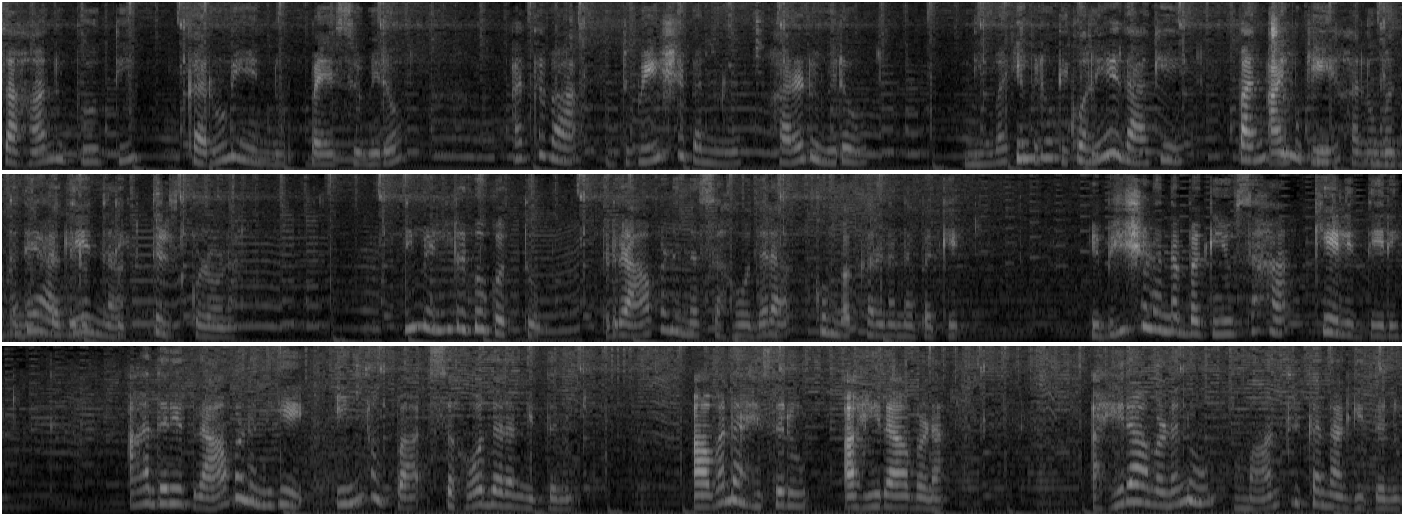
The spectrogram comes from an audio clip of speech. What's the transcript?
ಸಹಾನುಭೂತಿ ಕರುಣೆಯನ್ನು ಬಯಸುವಿರೋ ಅಥವಾ ದ್ವೇಷವನ್ನು ಹರಡುವಿರೋ ನಿಮಗೆ ಕೊನೆಯದಾಗಿ ಪಂಚಮುಖಿ ಹನುಮಂತನೇ ಕಥೆಯನ್ನ ತಿಳಿಸ್ಕೊಳ್ಳೋಣ. ನಿಮ್ಮೆಲ್ಲರಿಗೂ ಗೊತ್ತು ರಾವಣನ ಸಹೋದರ ಕುಂಭಕರ್ಣನ ಬಗ್ಗೆ. ವಿಭೀಷಣನ ಬಗ್ಗೆಯೂ ಸಹ ಕೇಳಿದ್ದೀರಿ. ಆದರೆ ರಾವಣನಿಗೆ ಇನ್ನೊಬ್ಬ ಸಹೋದರನಿದ್ದನು. ಅವನ ಹೆಸರು ಅಹಿರಾವಣ. ಅಹಿರಾವಣನು ಮಾಂತ್ರಿಕನಾಗಿದ್ದನು.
